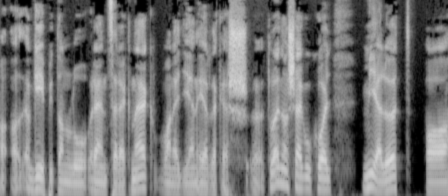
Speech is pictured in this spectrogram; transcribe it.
a, a, gépi tanuló rendszereknek van egy ilyen érdekes tulajdonságuk, hogy mielőtt a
